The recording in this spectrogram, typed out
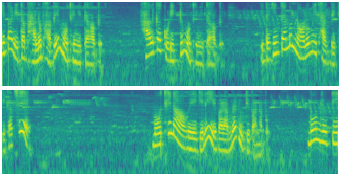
এবার এটা ভালোভাবে মথে নিতে হবে। হালকা করে একটু মথে নিতে হবে। এটা কিন্তু আমার নরমই থাকবে, ঠিক আছে? মথে না হয়ে গেলে এবার আমরা রুটি বানাবো। বোন রুটি,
